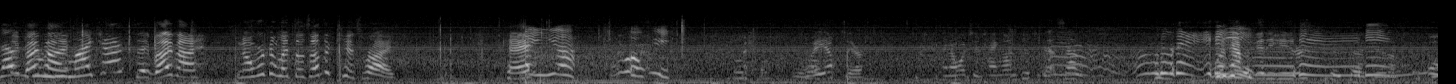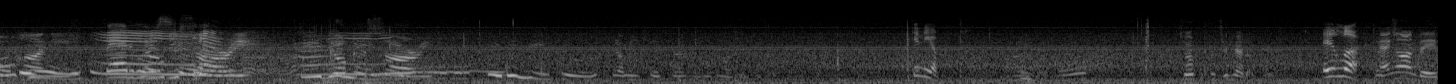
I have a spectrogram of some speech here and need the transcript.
That's bye-bye. my turn. Say bye-bye. No, we're gonna let those other kids ride. Okay? Hey, yeah. Oh, wait. You're way up there. And I want you to hang on good to that saddle. What happened, Goody Eater? Oh, honey. Bad You'll be sorry. You'll be sorry. You didn't mean to. You don't mean to, sir. Giddy up. Joker, put your head up. here. Hey, look. Hang on, babe.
